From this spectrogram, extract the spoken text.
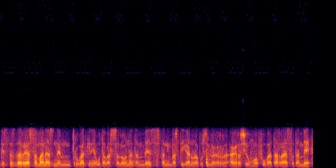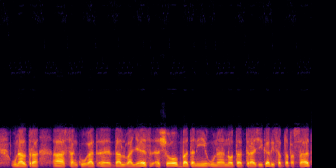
aquestes darreres setmanes n'hem trobat que n'hi ha hagut a Barcelona, també s'estan investigant una possible agressió homòfoba a Terrassa, també una altra a Sant Cugat eh, del Vallès. Això va tenir una nota tràgica dissabte passat,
